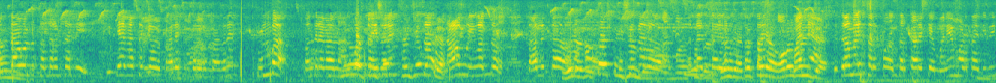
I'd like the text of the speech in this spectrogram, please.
ಅಂತ ಒಂದು ಸಂದರ್ಭದಲ್ಲಿ ವಿದ್ಯಾಭ್ಯಾಸಕ್ಕೆ ಅವರು ಕಾಲೇಜಿಗೆ ಬರಬೇಕಾದ್ರೆ ತುಂಬಾ ತೊಂದರೆಗಳನ್ನು ಅನುಭವಿಸ್ತಾ ಇದ್ದಾರೆ. ನಾವು ಇವತ್ತು ತಾಲೂಕಾ ಶಿಕ್ಷಕರ ದಂಡಾಧಿಕಾರಿಗಳು ಮಾನ್ಯ ಸಿದ್ದರಾಮಯ್ಯ ಸರ್ಕ- ಸರ್ಕಾರಕ್ಕೆ ಮನವಿ ಮಾಡ್ತಾ ಇದ್ದೀವಿ.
